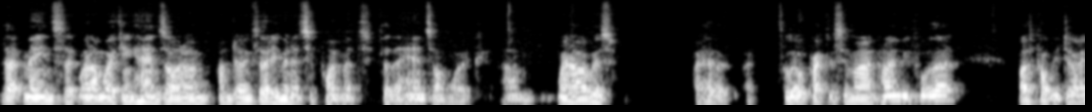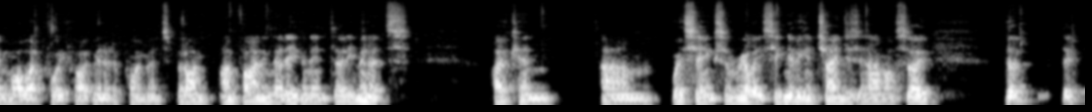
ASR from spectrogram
that means that when I'm working hands on, I'm, I'm doing 30 minutes appointments for the hands on work. Um, when I was, I had a, a, little practice in my own home before that. I was probably doing more like 45 minute appointments, but I'm, I'm finding that even in 30 minutes, I can, um, we're seeing some really significant changes in animals. So the, the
